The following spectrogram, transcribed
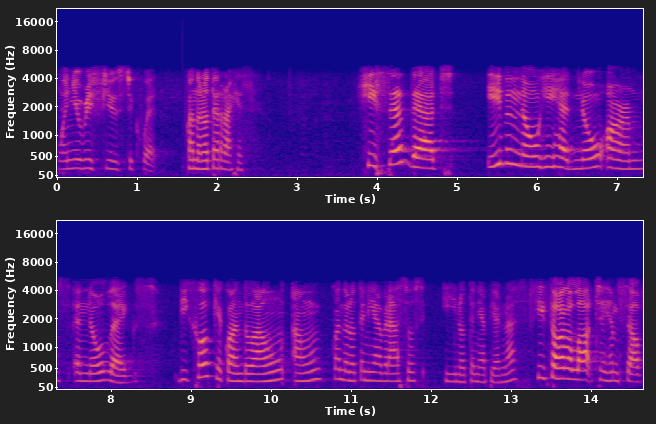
when you refuse to quit. cuando no te rajes. He said that even though he had no arms and no legs, Dijo que cuando aún, aún cuando no tenía brazos y no tenía piernas, he thought a lot to himself,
